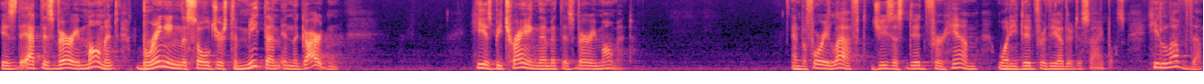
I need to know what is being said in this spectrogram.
is at this very moment bringing the soldiers to meet them in the garden. He is betraying them at this very moment. And before he left, Jesus did for him what he did for the other disciples. He loved them.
